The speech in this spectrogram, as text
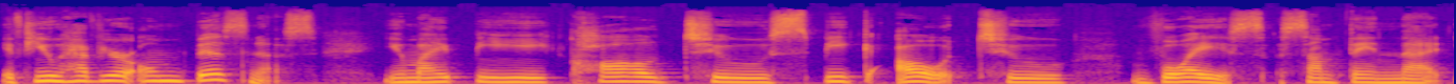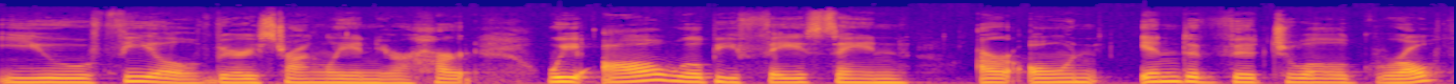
If you have your own business, you might be called to speak out, to voice something that you feel very strongly in your heart. We all will be facing our own individual growth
